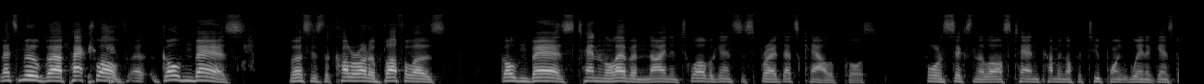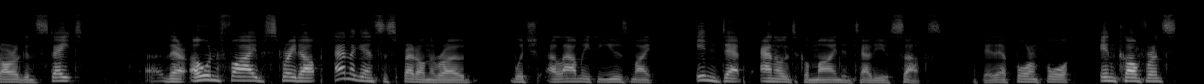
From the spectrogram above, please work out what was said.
Let's move. Uh, Pac-12. Uh, Golden Bears versus the Colorado Buffaloes. Golden Bears 10 and 11, 9 and 12 against the spread. That's Cal, of course. 4 and 6 in the last 10, coming off a two point win against Oregon State. Uh, they're 0 5 straight up and against the spread on the road, which allow me to use my in depth analytical mind and tell you sucks. Okay, they're 4 and 4 in conference.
